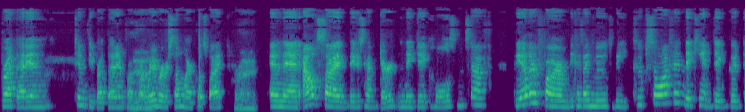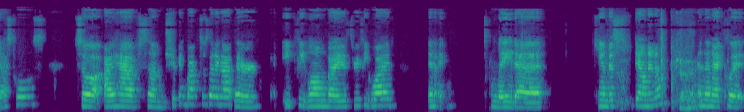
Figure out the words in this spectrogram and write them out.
brought that in. Timothy brought that in from Yeah. a river somewhere close by. right. And then outside, they just have dirt and they dig holes and stuff. The other farm, because I move the coop so often, they can't dig good dust holes. So I have some shipping boxes that I got that are eight feet long by three feet wide, and I laid a canvas down in them, Okay. and then I put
